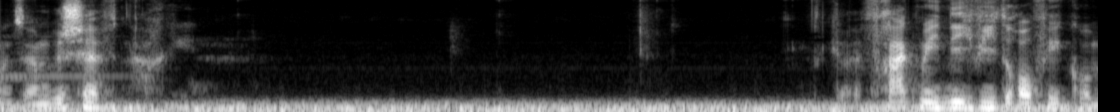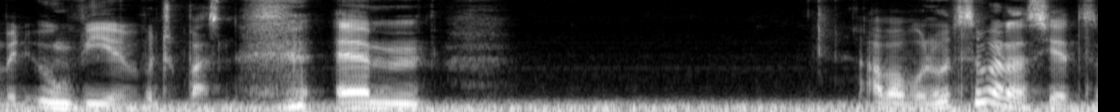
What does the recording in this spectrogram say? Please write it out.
unserem Geschäft nachgehen. Frag mich nicht, wie ich drauf gekommen bin. Irgendwie wird schon passen. Ähm. Aber wo nutzen wir das jetzt?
